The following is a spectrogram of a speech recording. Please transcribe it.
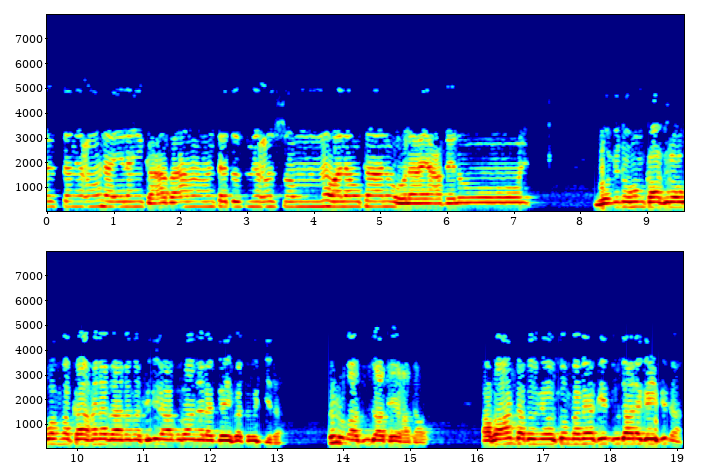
يستمعون إليك أفأنت تسمع الصم ولو كانوا لا يعقلون؟ ومنهم كافر وما كاهنا رانا مسجد القرآن رجيفة وجرة سر ما دودا تيغتا. أفأنت تسمع الصم ما سيد دودا رجيفة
